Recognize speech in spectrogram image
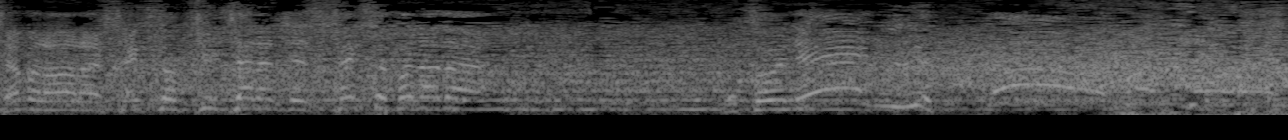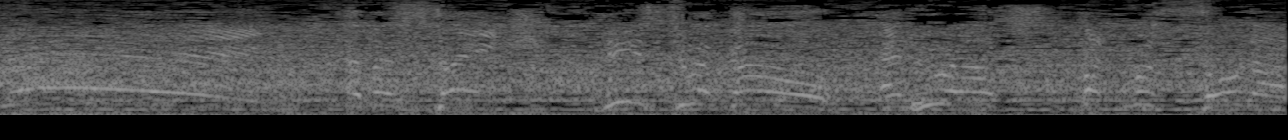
Shabalala shakes off two challenges, shakes off another. It's on end. Oh, a mistake leads to a goal. And who else but Musona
